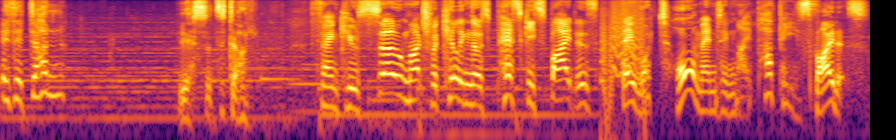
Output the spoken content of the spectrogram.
Is it done? Yes, it's done. Thank you so much for killing those pesky spiders. They were tormenting my puppies. Spiders.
